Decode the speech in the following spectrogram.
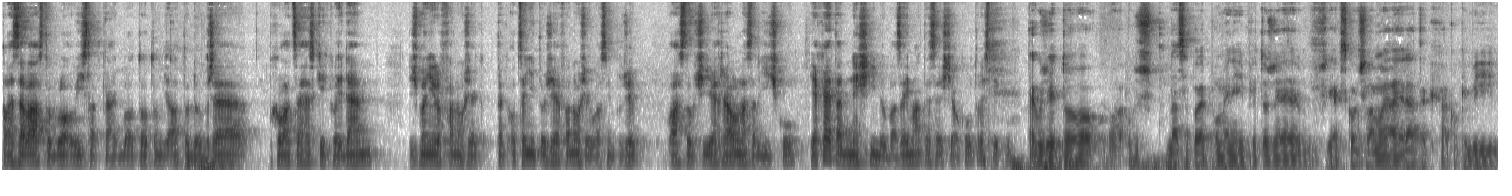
ale za vás to bylo o výsledkách, bylo to o tom dělat to dobře, chovat se hezky k lidem, když byl někdo fanoušek, tak ocení to, že je fanoušek vlastně, protože vás to určitě hrálo na srdíčku. Jaká je ta dnešní doba? Zajímáte se ještě o kulturistiku? Tak už je to, už dá sa povedať pomenej, pretože jak skončila moja éra, tak ako keby,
